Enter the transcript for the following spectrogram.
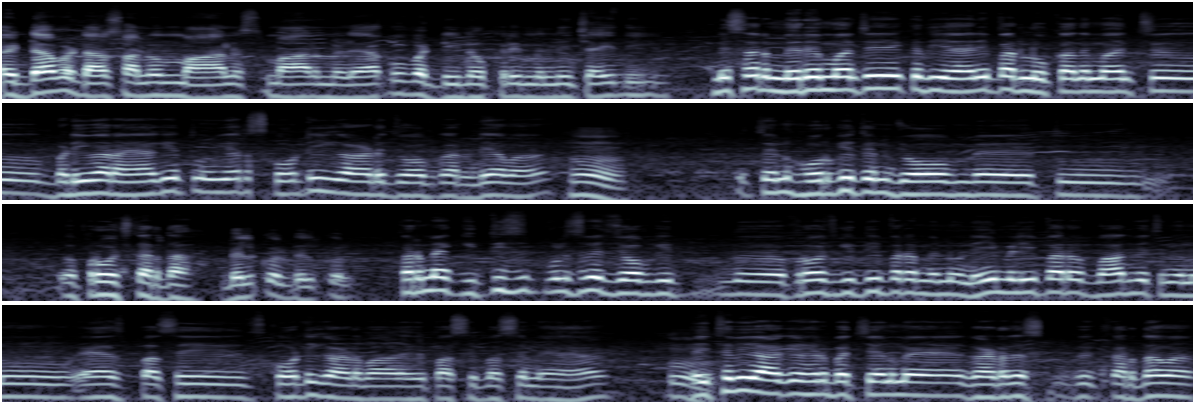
ਐਡਾ ਵੱਡਾ ਸਾਨੂੰ ਮਾਨ ਸਨਮਾਨ ਮਿਲਿਆ ਕੋਈ ਵੱਡੀ ਨੌਕਰੀ ਮਿਲਣੀ ਚਾਹੀਦੀ? ਨਹੀਂ ਸਰ ਮੇਰੇ ਮਨ 'ਚ ਇਹ ਕਦੀ ਆਇਆ ਨਹੀਂ ਪਰ ਲੋਕਾਂ ਦੇ ਮਨ 'ਚ ਬੜੀ ਵਾਰ ਆਇਆ ਕਿ ਤੂੰ ਯਾਰ ਸਿਕਿਉਰਿਟੀ ਗਾਰਡ ਜੌਬ ਕਰਨ ਡਿਆ ਵਾਂ। ਹੂੰ। ਤੇ ਤੈਨੂੰ ਹੋਰ ਕੋਈ ਤੈਨੂੰ ਜੌਬ ਤੂੰ ਅਪਰੋਚ ਕਰਦਾ। ਬਿਲਕੁਲ ਬਿਲਕੁਲ। ਪਰ ਮੈਂ ਕੀਤੀ ਸੀ ਪੁਲਿਸ ਵਿੱਚ ਜੌਬ ਅਪਰੋਚ ਕੀਤੀ ਪਰ ਮੈਨੂੰ ਨਹੀਂ ਮਿਲੀ ਪਰ ਬਾਅਦ ਵਿੱਚ ਮੈਨੂੰ ਇਸ ਪਾਸੇ ਸਿਕਿਉਰਿਟੀ ਗਾਰਡ ਵਾਲੇ ਪਾਸੇ ਪਾਸੇ ਮੈਂ ਆਇਆ। ਇੱਥੇ ਵੀ ਆ ਕੇ ਫਿਰ ਬੱਚਿਆਂ ਨੂੰ ਮੈਂ ਗਾਰਡਨਸ ਕਰਦਾ ਵਾਂ।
